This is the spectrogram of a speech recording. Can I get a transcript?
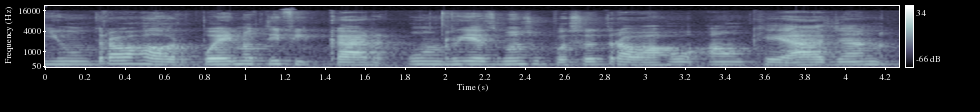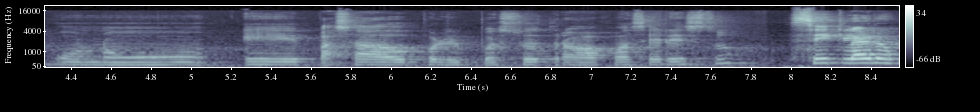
¿y un trabajador puede notificar un riesgo en su puesto de trabajo aunque hayan o no eh, pasado por el puesto de trabajo a hacer esto? Sí, claro,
